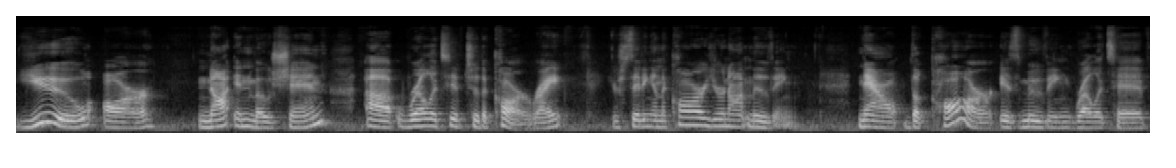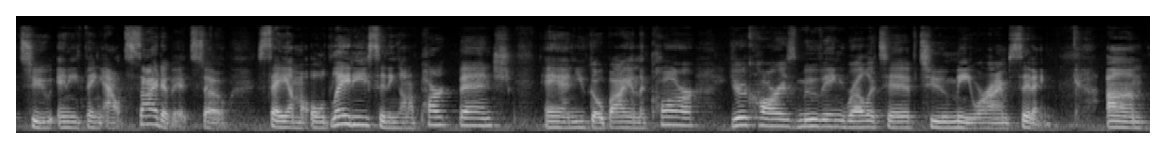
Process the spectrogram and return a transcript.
you are not in motion uh, relative to the car, right? You're sitting in the car, you're not moving. Now, the car is moving relative to anything outside of it. So, say I'm an old lady sitting on a park bench and you go by in the car, your car is moving relative to me where I'm sitting. Um,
